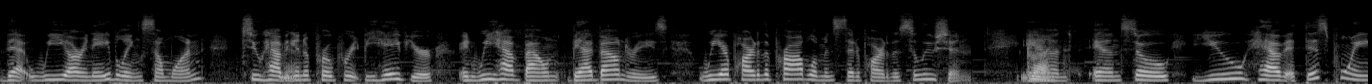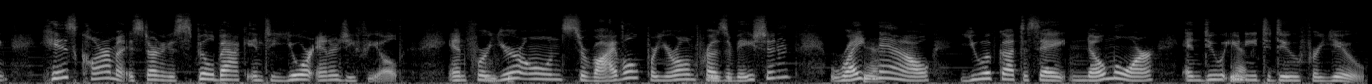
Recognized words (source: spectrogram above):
that we are enabling someone to have Yeah. inappropriate behavior and we have bound bad boundaries, we are part of the problem instead of part of the solution. Right. And and so you have at this point his karma is starting to spill back into your energy field. And for Mm-hmm. your own survival, for your own preservation, right Yeah. now you have got to say no more and do what you need to do for you.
